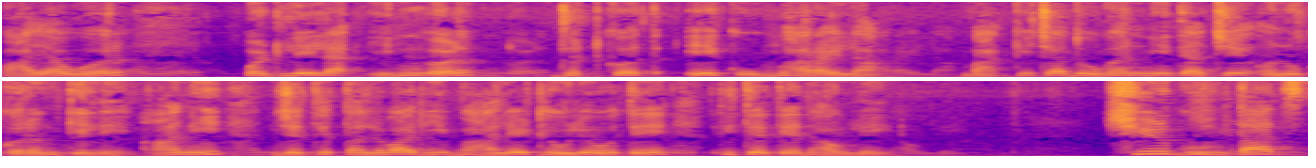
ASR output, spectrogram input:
पायावर पडलेला इंगळ झटकत एक उभा राहिला. बाकीच्या दोघांनी त्याचे अनुकरण केले आणि जेथे तलवारी भाले ठेवले होते तिथे ते धावले. शीळ घुमताच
